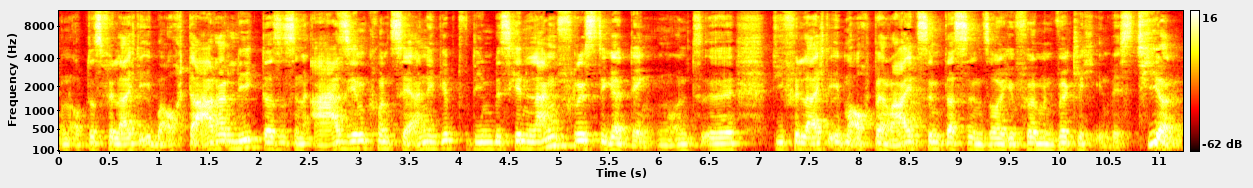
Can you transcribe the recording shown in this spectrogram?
Und ob das vielleicht eben auch daran liegt, dass es in Asien Konzerne gibt, die ein bisschen langfristiger denken und äh, die vielleicht eben auch bereit sind, dass sie in solche Firmen wirklich investieren.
